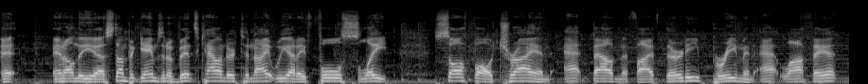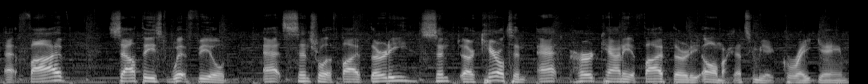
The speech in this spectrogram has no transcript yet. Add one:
And And on the uh, Stump It Games and Events calendar tonight, we got a full slate. Softball Trion at Bowdon at 5:30, Bremen at Lafayette at 5, Southeast Whitfield at Central at 5:30, Cent- uh, Carrollton at Heard County at 5:30. Oh my, that's gonna be a great game.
